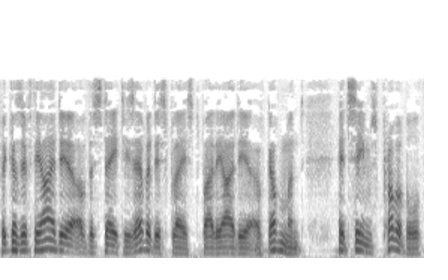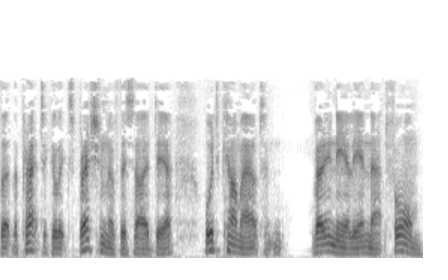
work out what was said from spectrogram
because if the idea of the state is ever displaced by the idea of government, it seems probable that the practical expression of this idea would come out very nearly in that form.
